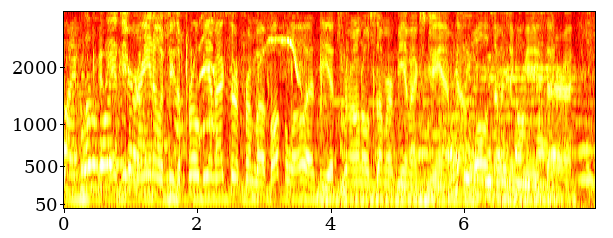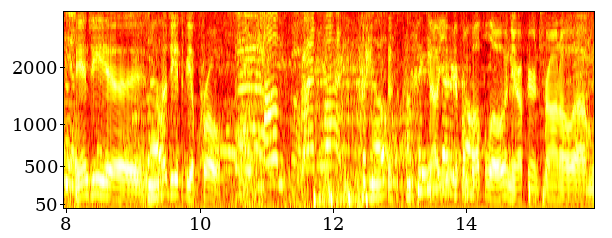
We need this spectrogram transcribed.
like? Little And Angie and girls. Marino, she's a pro BMXer from uh, Buffalo at the uh, Toronto Summer BMX Jam down at Wallace Emerson Community Center. Uh, Angie, uh, how'd you get to be a pro? Um, ride a lot. No, I'm picking Now you- better you're from song. Buffalo and you're up here in Toronto. Um,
